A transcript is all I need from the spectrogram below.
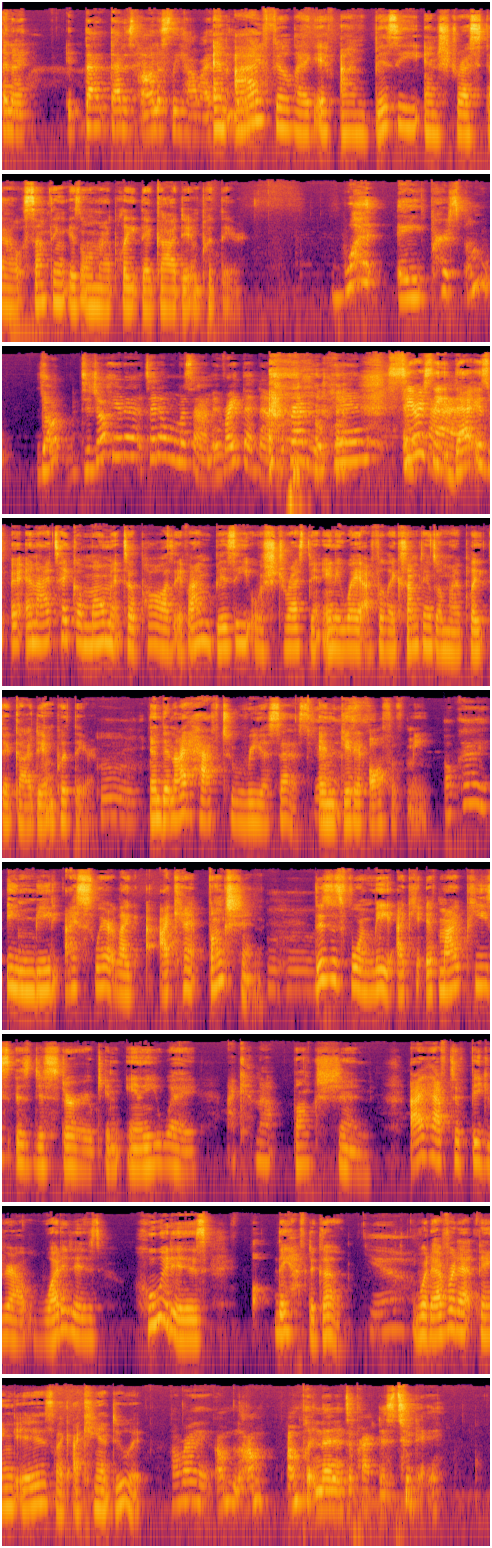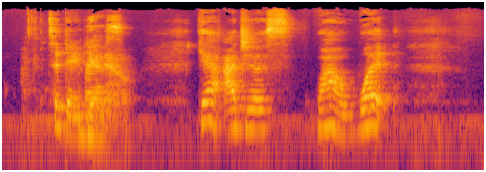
And I it, that that is honestly how I feel. And I feel like if I'm busy and stressed out, something is on my plate that God didn't put there. What a person! Y'all, did y'all hear that? Say that one more time and write that down. Grab your pen. Seriously, that is, and I take a moment to pause. If I'm busy or stressed in any way, I feel like something's on my plate that God didn't put there. Mm. And then I have to reassess and get it off of me. okay. Immediate, I swear, like I can't function. Mm-hmm. This is for me. I can't, if my peace is disturbed in any way, I cannot function. I have to figure out what it is, who it is. They have to go. Yeah. Whatever that thing is, like I can't do it. All right. I'm I'm I'm putting that into practice today. Today, right Yes. now. Yeah. I just wow. What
